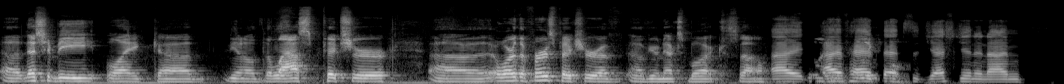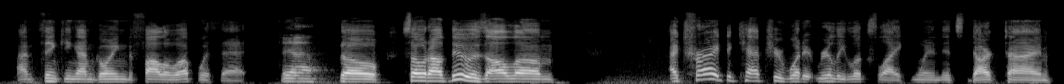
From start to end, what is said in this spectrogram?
uh, that should be like uh, you know the last picture uh, or the first picture of, of your next book. So I really- I've had really that cool. suggestion, and I'm I'm thinking I'm going to follow up with that. yeah, So so what I'll do is I'll um I tried to capture what it really looks like when it's dark time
